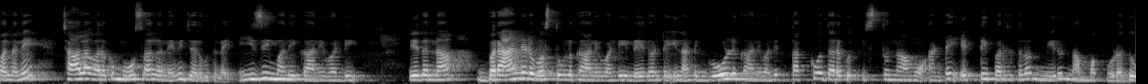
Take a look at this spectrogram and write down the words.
వల్లనే చాలా వరకు మోసాలు అనేవి జరుగుతున్నాయి. ఈజీ మనీ కానివ్వండి ఏదన్నా బ్రాండెడ్ వస్తువులు కానివ్వండి లేదంటే ఇలాంటి గోల్డ్ కానివ్వండి తక్కువ ధరకు ఇస్తున్నాము అంటే ఎట్టి పరిస్థితుల్లో మీరు నమ్మకూడదు.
